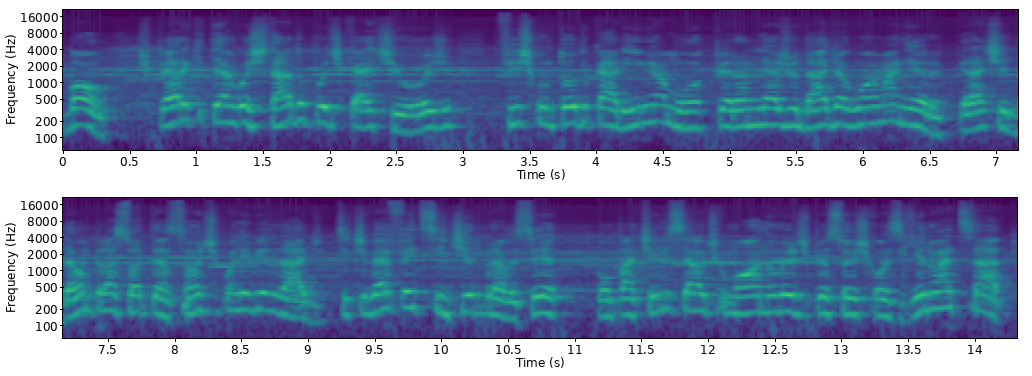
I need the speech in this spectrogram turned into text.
Bom, espero que tenha gostado do podcast de hoje. Fiz com todo carinho e amor, esperando lhe ajudar de alguma maneira. Gratidão pela sua atenção e disponibilidade. Se tiver feito sentido para você, compartilhe esse áudio com o maior número de pessoas conseguir no WhatsApp.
